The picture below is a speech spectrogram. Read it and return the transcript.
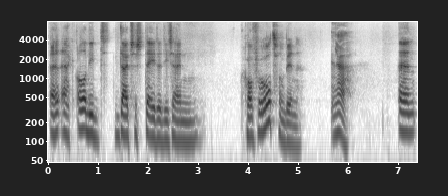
En eigenlijk al die Duitse steden die zijn gewoon verrot van binnen. Ja. En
